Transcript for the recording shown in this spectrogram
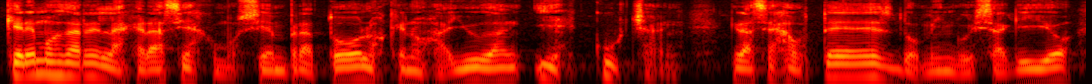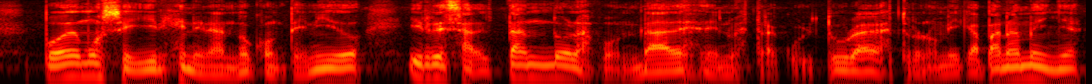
queremos darle las gracias como siempre a todos los que nos ayudan y escuchan. Gracias a ustedes, Domingo y Saquillo, podemos seguir generando contenido y resaltando las bondades de nuestra cultura gastronómica panameña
